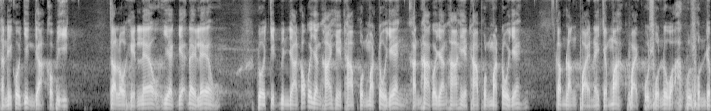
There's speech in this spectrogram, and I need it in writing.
อันนี้ก็ยิ่งยากเข้าไปอีก ถ้าเราเห็นแล้วแยกแยะได้แล้ว ตัวจิตวิญญาณเขาก็ยังหาเหตุหาผลมาโต้แย้ง ขันห้าก็ยังหาเหตุหาผลมาโต้แย้ง กำลังฝ่ายไหนจะมากฝ่ายกุศลหรือว่าอกุศลจะ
